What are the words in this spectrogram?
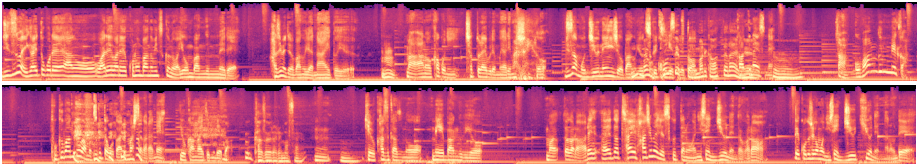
実は意外とこれあの我々この番組作るのは4番組目で初めての番組ではないという。うん。まああの過去にチャットライブでもやりましたけど実はもう10年以上番組を作り続けてるという。セプトあんまり変わってないね。変わってないですね。うん。あ5番組目か特番とかも作ったことありましたからね。よく考えてみれば。数えられません、うん。うん、けど数々の名番組をまあだからあれあれだ最初めて作ったのが2010年だからで今年がもう2019年なので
